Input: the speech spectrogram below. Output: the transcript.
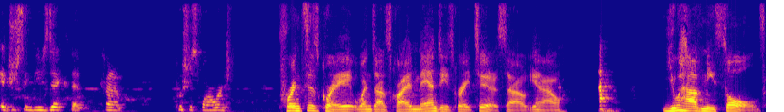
interesting music that kind of pushes forward. Prince is great. When Doves Cry, and Mandy's great too. So you know, you have me sold.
